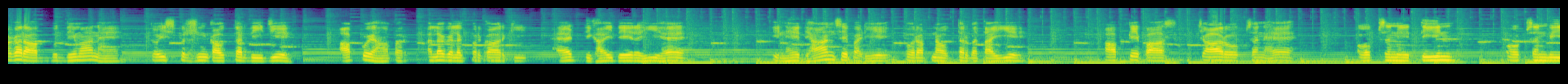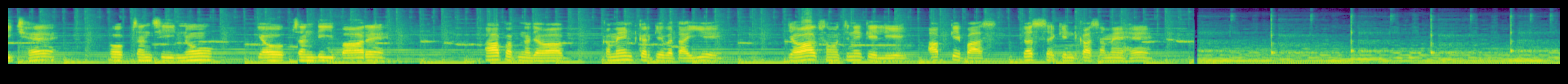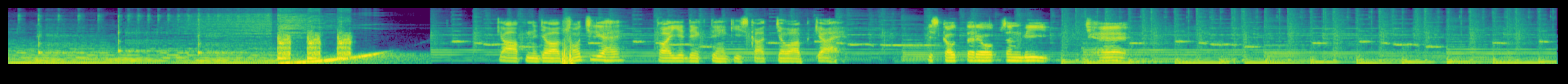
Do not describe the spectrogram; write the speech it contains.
अगर आप बुद्धिमान हैं तो इस प्रश्न का उत्तर दीजिए। आपको यहाँ पर अलग अलग प्रकार की ऐड दिखाई दे रही है। इन्हें ध्यान से पढ़िए और अपना उत्तर बताइए। आपके पास चार ऑप्शन है। ऑप्शन ए तीन, ऑप्शन बी छः ऑप्शन सी नौ या ऑप्शन डी बारह। आप अपना जवाब कमेंट करके बताइए। जवाब सोचने के लिए आपके पास 10 सेकंड का समय है। क्या आपने जवाब सोच लिया है? तो आइए देखते हैं कि इसका जवाब क्या है। इसका उत्तर है ऑप्शन बी छः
